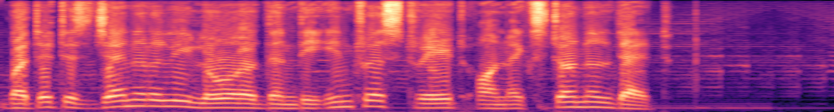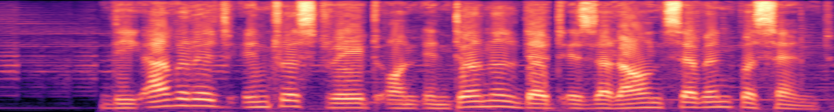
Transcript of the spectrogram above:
but it is generally lower than the interest rate on external debt. The average interest rate on internal debt is around 7%.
